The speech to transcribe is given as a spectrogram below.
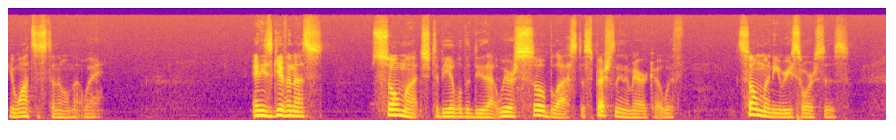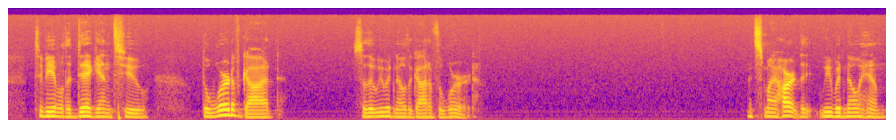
He wants us to know Him that way. And He's given us so much to be able to do that. We are so blessed, especially in America, with so many resources to be able to dig into the Word of God so that we would know the God of the Word. It's my heart that we would know Him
